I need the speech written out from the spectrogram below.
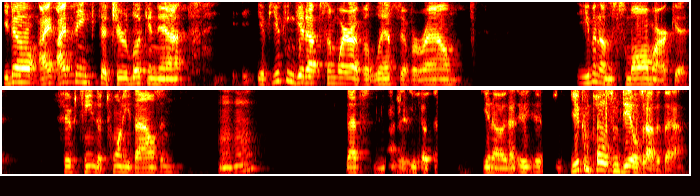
You know, I, I think that you're looking at, if you can get up somewhere of a list of around, even on the small market, 15 to 20,000, Mm-hmm. that's, Gotcha. you know, you know, it, it, you can pull some deals out of that.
